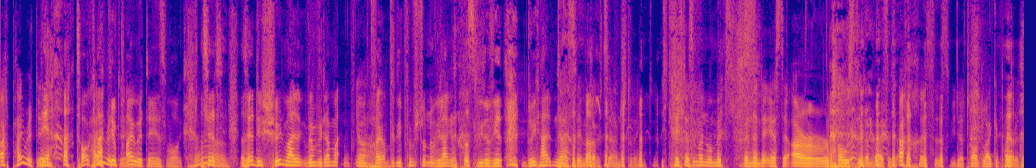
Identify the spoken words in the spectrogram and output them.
Ach, Pirate Day. Ja, Talk Pirate Like a Day. Pirate Day ist morgen. Ja. Das wäre das wär natürlich schön mal, wenn wir da mal, Ja. ich wir die fünf Stunden, wie lange das wieder wird, durchhalten. Das wäre mir, glaube ich, zu anstrengend. Ich kriege das immer nur mit, wenn dann der erste R postet, dann weiß ich, ach, es ist wieder Talk Like a Pirate.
